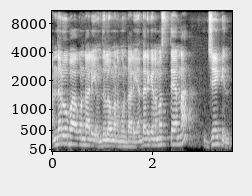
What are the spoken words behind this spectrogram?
అందరూ బాగుండాలి అందులో మనం ఉండాలి. అందరికీ నమస్తే అన్న. జై హింద్.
